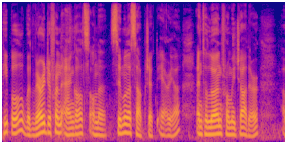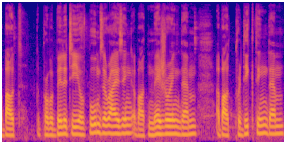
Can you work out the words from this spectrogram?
people with very different angles on a similar subject area and to learn from each other about the probability of booms arising, about measuring them, about predicting them.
